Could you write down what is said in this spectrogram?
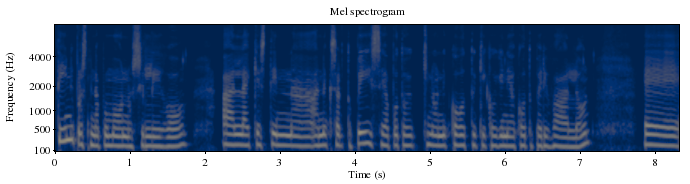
τίνει προς την απομόνωση λίγο, αλλά και στην ανεξαρτοποίηση από το κοινωνικό του και οικογενειακό του περιβάλλον. Ε,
